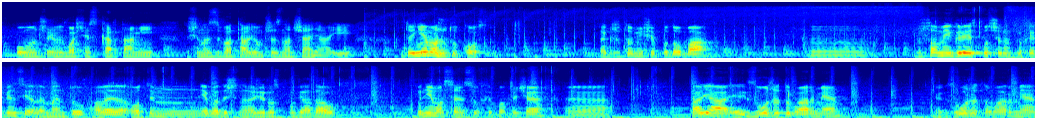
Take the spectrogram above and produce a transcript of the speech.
w połączeniu właśnie z kartami. To się nazywa talią przeznaczenia i tutaj nie ma rzutów kostką. Także to mi się podoba. Yy, Do samej gry jest potrzebne trochę więcej elementów, ale o tym nie będę się na razie rozpowiadał, bo nie ma sensu chyba, wiecie? Yy, Talia, jak złożę tą armię, jak złożę tą armię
